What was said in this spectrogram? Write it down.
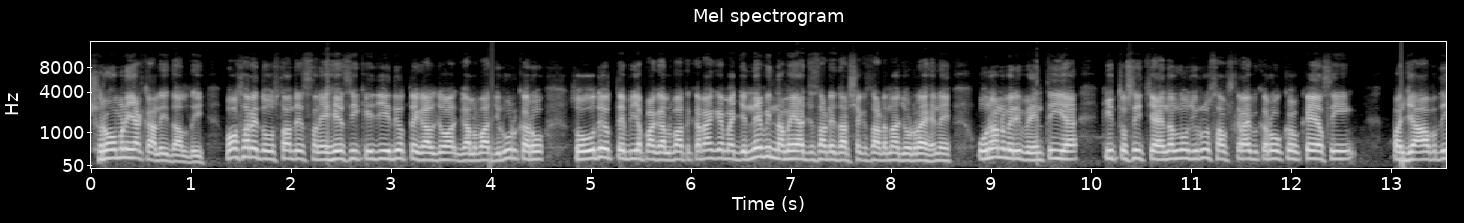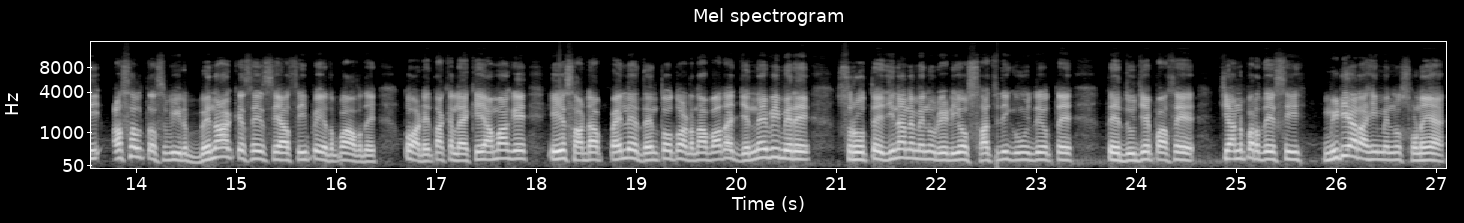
ਸ਼੍ਰੋਮਣੀ ਅਕਾਲੀ ਦਲ ਦੀ। ਬਹੁਤ ਸਾਰੇ ਦੋਸਤਾਂ ਦੇ ਸਨੇਹੇ ਸੀ ਕਿ ਜੀ ਇਹਦੇ ਉੱਤੇ ਗੱਲ ਜਵਾ- ਗੱਲਬਾਤ ਜ਼ਰੂਰ ਕਰੋ। ਸੋ ਉਹਦੇ ਉੱਤੇ ਵੀ ਆਪਾਂ ਗੱਲਬਾਤ ਕਰਾਂਗੇ। ਮੈਂ ਜਿੰਨੇ ਵੀ ਨਵੇਂ ਅੱਜ ਸਾਡੇ ਦਰਸ਼ਕ ਸਾਡੇ ਨਾਲ ਜੁੜ ਰਹੇ ਨੇ, ਉਹਨਾਂ ਨੂੰ ਮੇਰੀ ਬੇਨਤੀ ਹੈ ਕਿ ਤੁਸੀਂ ਚੈਨਲ ਨੂੰ ਜ਼ਰੂਰ ਸਬਸਕ੍ਰਾਈਬ ਕਰੋ, ਕਿਉਂਕਿ ਅਸੀਂ ਪੰਜਾਬ ਦੀ ਅਸਲ ਤਸਵੀਰ ਬਿਨਾਂ ਕਿਸੇ ਸਿਆਸੀ ਭੇਦਭਾਵ ਦੇ ਤੁਹਾਡੇ ਤੱਕ ਲੈ ਕੇ ਆਵਾਂਗੇ। ਇਹ ਸਾਡਾ ਪਹਿਲੇ ਦਿਨ ਤੋਂ ਤੁਹਾਡੇ ਨਾਲ ਵਾਅਦਾ ਜਿੰਨੇ ਵੀ ਮੇਰੇ ਸਰੋਤੇ, ਜਿਨ੍ਹਾਂ ਨੇ ਮੈਨੂੰ ਰੇਡੀਓ ਸੱਚ ਦੀ ਗੂੰਜ ਦੇ ਉੱਤੇ ਤੇ ਦੂਜੇ ਪਾਸੇ ਚੰਨ ਪਰਦੇਸੀ ਮੀਡੀਆ ਰਾਹੀਂ ਮੈਨੂੰ ਸੁਣਿਆ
